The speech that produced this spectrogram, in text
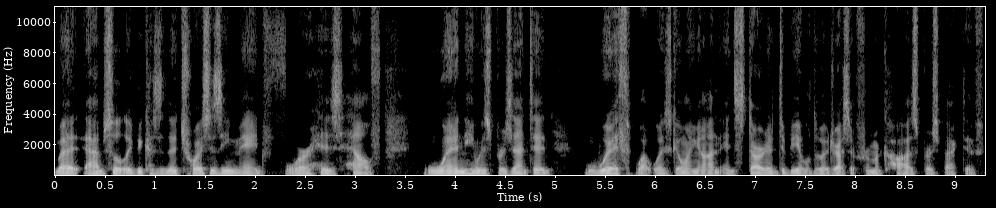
but absolutely because of the choices he made for his health when he was presented with what was going on and started to be able to address it from a cause perspective.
